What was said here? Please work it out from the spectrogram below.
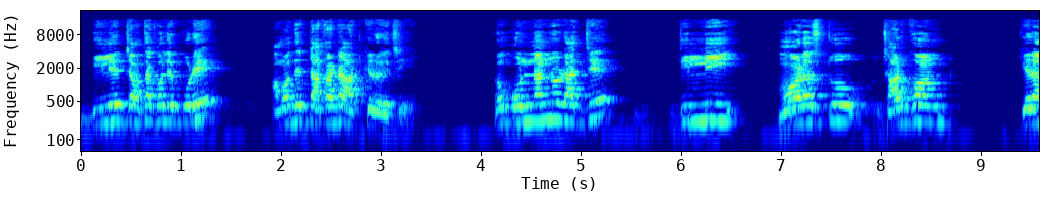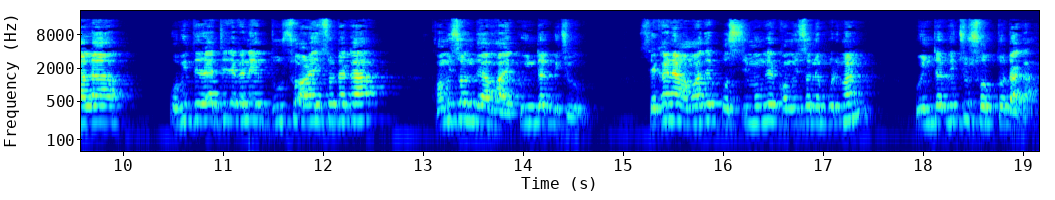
বিলের জাঁতাকলে পড়ে আমাদের টাকাটা আটকে রয়েছে। এবং অন্যান্য রাজ্যে দিল্লি মহারাষ্ট্র ঝাড়খণ্ড কেরালা প্রভৃতি রাজ্যে যেখানে দুশো আড়াইশো টাকা কমিশন দেওয়া হয় কুইন্টাল পিছু সেখানে আমাদের পশ্চিমবঙ্গের কমিশনের পরিমাণ কুইন্টাল পিছু সত্তর টাকা।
